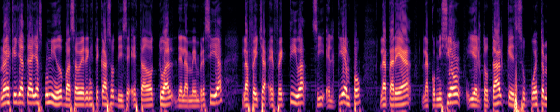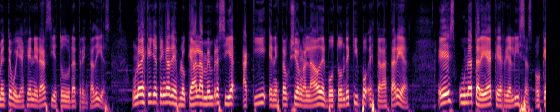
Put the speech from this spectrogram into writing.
Una vez que ya te hayas unido, vas a ver en este caso, dice estado actual de la membresía, la fecha efectiva, ¿sí? el tiempo, la tarea, la comisión y el total que supuestamente voy a generar si esto dura 30 días. Una vez que ya tengas desbloqueada la membresía, aquí en esta opción al lado del botón de equipo están las tareas. Es una tarea que realizas, ¿ok?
